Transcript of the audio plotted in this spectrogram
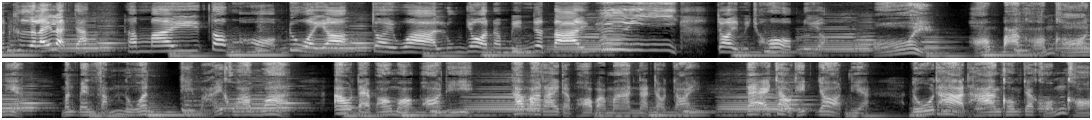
มันคืออะไรล่ะจ๊ะทำไมต้องหอมด้วยอะจ้อยว่าลุงยอดน่ะเหม็นจะตายเอ้ยจ้อยไม่ชอบเลยอะ โอ้ย หอมปากหอมคอเนี่ย มันเป็นสำนวนที่หมายความว่า เอาแต่พอเหมาะพอดีทำอะไรแต่พอประมาณน่ะเจ้าจ้อย แต่ไอ้เจ้าทิศยอดเนี่ย ดูท่าทางคงจะขมคอ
